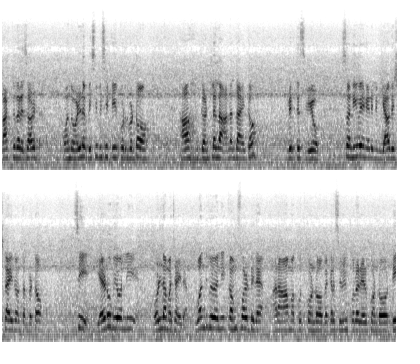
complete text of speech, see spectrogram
ಬ್ಯಾಕ್ ಟು ದ ರೆಸಾರ್ಟ್ ಒಂದು ಒಳ್ಳೆ ಬಿಸಿ ಬಿಸಿ ಟೀ ಕುಡಿದ್ಬಿಟ್ಟು ಆ ಗಂಟ್ಲೆಲ್ಲ ಆನಂದ ಆಯಿತು ವಿತ್ ದಿಸ್ ವ್ಯೂ ಸೊ ನೀವೇ ಹೇಳಿ ನಿಮ್ಗೆ ಯಾವ್ದು ಇಷ್ಟ ಆಯಿತು ಅಂತ ಅಂದ್ಬಿಟ್ಟು. ಸಿ ಎರಡು ವ್ಯೂ ಅಲ್ಲಿ ಒಳ್ಳೆ ಮಜಾ ಇದೆ. ಒಂದು ವ್ಯೂ ಅಲ್ಲಿ ಕಂಫರ್ಟ್ ಇದೆ. ಆರಾಮಾಗಿ ಕೂತ್ಕೊಂಡು, ಬೇಕಾದ್ರೆ ಸ್ವಿಮ್ಮಿಂಗ್ ಪೂಲಲ್ಲಿ ಹೇಳ್ಕೊಂಡು ಟೀ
